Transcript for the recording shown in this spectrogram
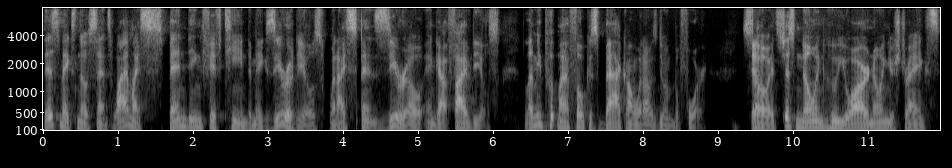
this makes no sense. Why am I spending 15 to make zero deals when I spent zero and got five deals? Let me put my focus back on what I was doing before. So yeah. it's just knowing who you are, knowing your strengths,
